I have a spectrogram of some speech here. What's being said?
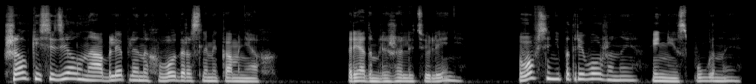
Шелки сидел на облепленных водорослями камнях. Рядом лежали тюлени, вовсе не потревоженные и не испуганные.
